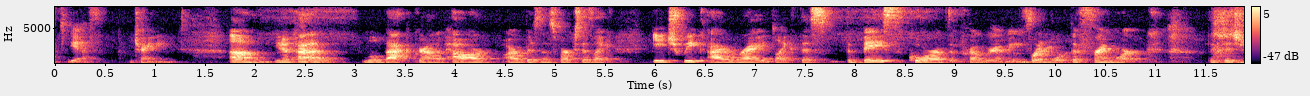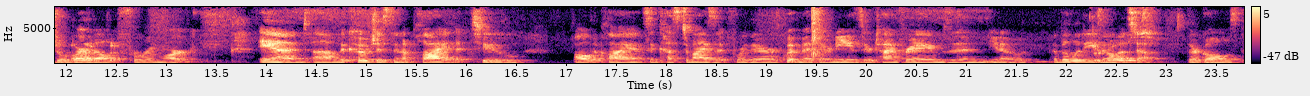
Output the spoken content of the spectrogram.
asked. Yes, training. Um, you know, kind of a little background of how our, our business works is like each week I write like this the base core of the programming Framework. the framework, the digital I like barbell framework. And um, the coaches then apply it to all the clients and customize it for their equipment, their needs, their time frames, and you know abilities Their and all goals. that stuff, their goals.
